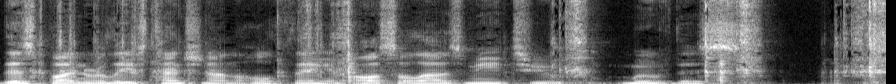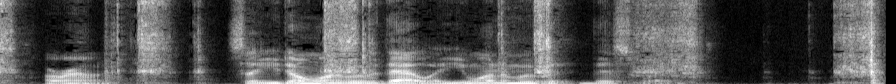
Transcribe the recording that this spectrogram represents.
This button relieves tension on the whole thing and also allows me to move this around. So you don't want to move it that way, you want to move it this way.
